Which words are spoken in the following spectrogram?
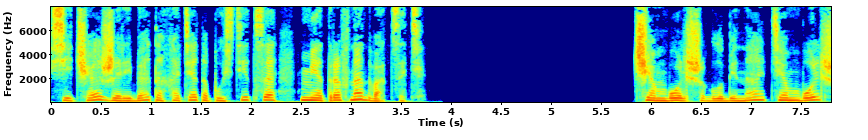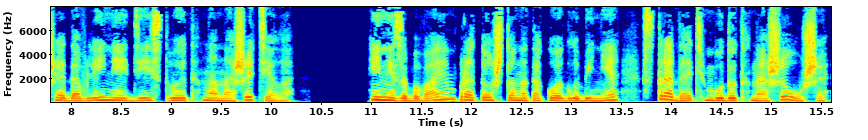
Сейчас же ребята хотят опуститься метров на двадцать. Чем больше глубина, тем большее давление действует на наше тело. И не забываем про то, что на такой глубине страдать будут наши уши.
